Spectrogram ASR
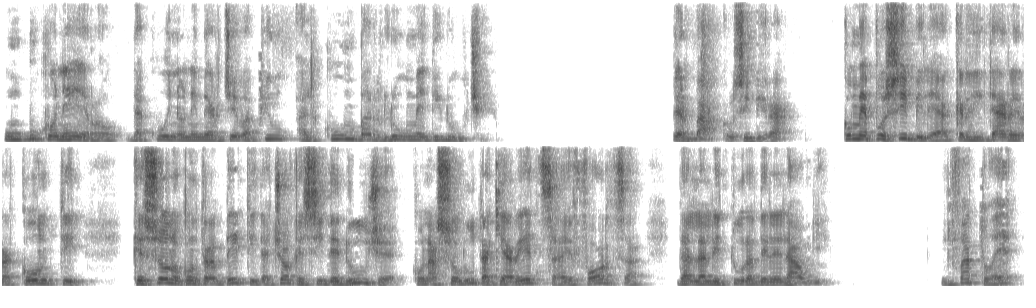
un buco nero da cui non emergeva più alcun barlume di luce. Perbacco si dirà. Com'è possibile accreditare racconti che sono contraddetti da ciò che si deduce con assoluta chiarezza e forza dalla lettura delle laudi? Il fatto è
